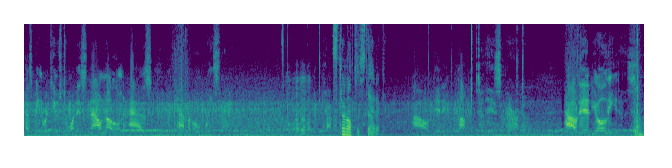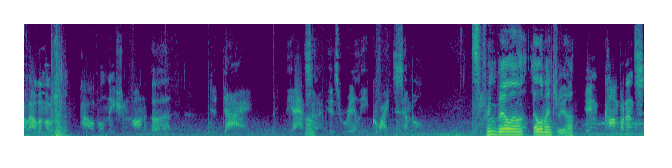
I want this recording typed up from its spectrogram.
has been reduced to what is now known as the Capital Wasteland. Let's turn off the static. how did it come to this, America? How did your leaders allow the most powerful nation on earth to die? The answer is really quite simple. Springvale Ele- Elementary, huh? Incompetence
